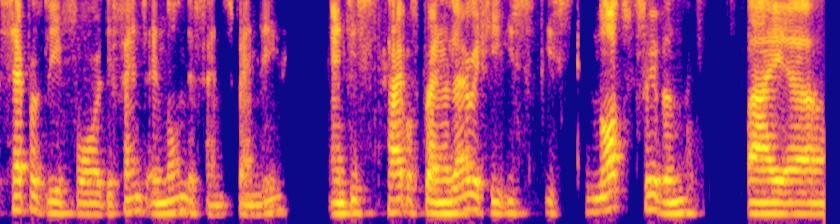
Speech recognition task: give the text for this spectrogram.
separately for defense and non-defense spending. And this type of granularity is, is not driven by uh,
